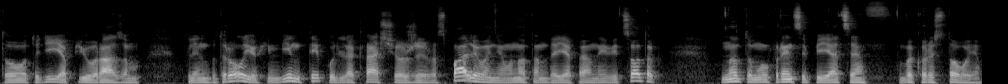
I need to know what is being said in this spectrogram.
то тоді я п'ю разом клінбутерол, йохімбін, типу для кращого жироспалювання, воно там дає певний відсоток. Ну тому, в принципі, я це використовую.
